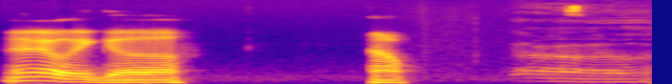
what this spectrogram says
There we go. Ow. Uh,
